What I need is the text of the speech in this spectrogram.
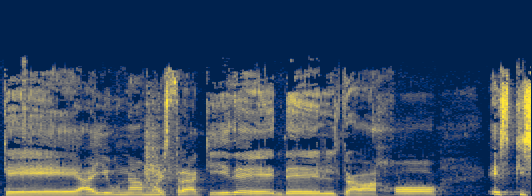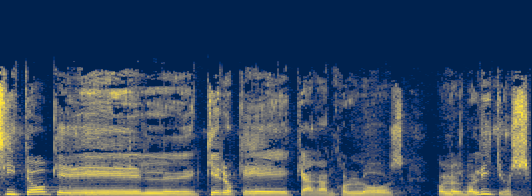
que hay una muestra aquí de, del trabajo exquisito que quiero que, que hagan con los con los bolillos.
